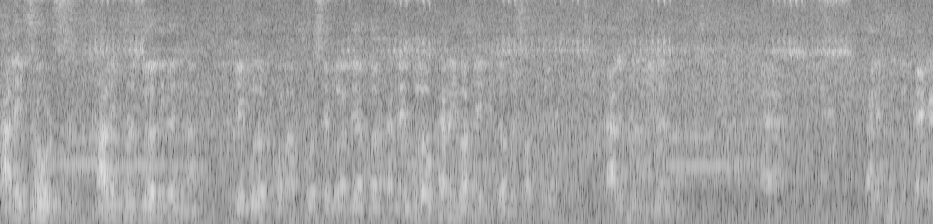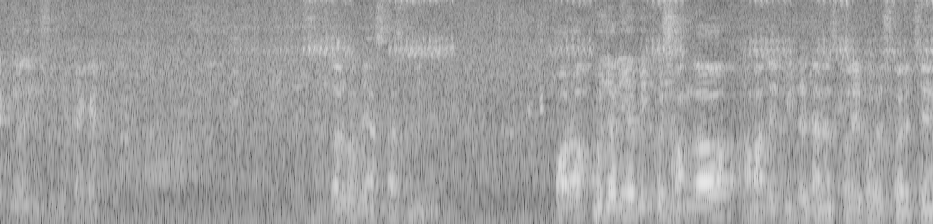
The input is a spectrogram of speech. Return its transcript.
খালি ফ্রুটস খালি ফ্রুটসগুলো দিবেন না। যেগুলো খোলা ফ্রুটস এগুলো দেওয়ার দরকার নেই, এগুলো ওখানেই বসাই দিতে হবে সবগুলো। খালি ফ্রুট দিবেন না। হ্যাঁ। খালি ফ্রুটের প্যাকেটগুলো দিবি, শুধু প্যাকেট। সুন্দরভাবে আস্তে আস্তে পরম পূজনীয় ভিক্ষু সংঘ আমাদের পিণ্ডদান স্থলে প্রবেশ করেছেন।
